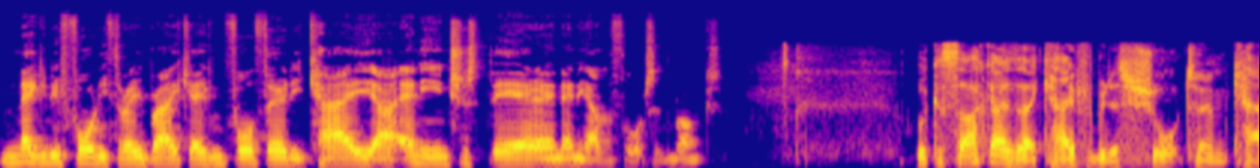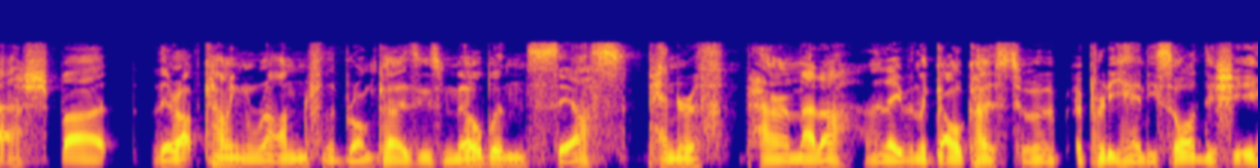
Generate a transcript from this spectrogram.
negative 43 break even, 430k. Uh, any interest there and any other thoughts at the Bronx? Look, is okay for a bit of short term cash, but their upcoming run for the Broncos is Melbourne, South, Penrith, Parramatta, and even the Gold Coast, to a, pretty handy side this year.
